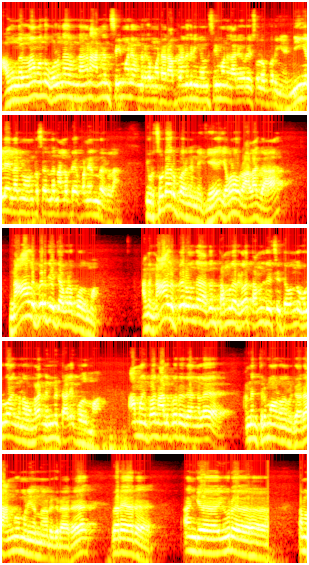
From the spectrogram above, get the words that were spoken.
அவங்கெல்லாம் வந்து ஒழுங்காக இருந்தாங்கன்னா அண்ணன் சீமானே வந்திருக்க மாட்டார். அப்புறம் எதுக்கு நீங்கள் வந்து சீமானுக்கு அறிவுரை சொல்ல போறீங்க? நீங்களே எல்லாமே ஒன்று சேர்ந்து நல்லபடியாக பண்ணியிருந்திருக்கலாம். இவர் சொல்றாரு பாருங்க இன்னைக்கு எவ்வளோ ஒரு அழகா நாலு பேர் ஜெயிச்சா கூட போதுமா? அந்த நாலு பேர் வந்து அதுவும் தமிழர்களா தமிழ் தேசியத்தை வந்து உள்வாங்கினவங்களா நின்றுட்டாலே போதுமா? ஆமாம் இப்போ நாலு பேர் இருக்காங்களே. அண்ணன் திருமாவளவன் இருக்காரு அன்புமணி அண்ணன் இருக்கிறாரு. வேற யாரு? அங்கே இவர் நம்ம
